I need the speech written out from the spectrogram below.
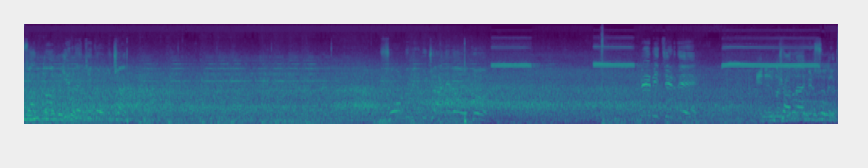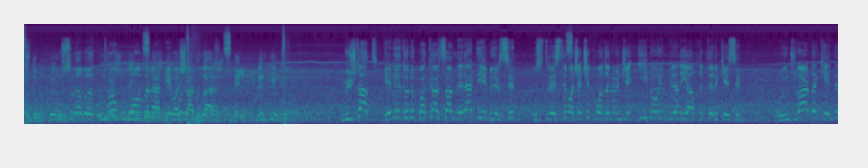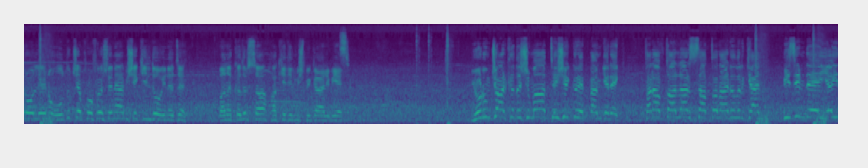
Uzatma bir dakika olacak. Zorlu bir mücadele oldu. Ve bitirdi. Marcador bir Bu sınavı tam las vermeyi başardılar. Müjdat, geriye dönüp bakarsan neler diyebilirsin? Bu stresli maça çıkmadan önce iyi bir oyun planı yaptıkları kesin. Oyuncular da kendi rollerini oldukça profesyonel bir şekilde oynadı. Bana kalırsa hak edilmiş bir galibiyet. Yorumcu arkadaşıma teşekkür etmem gerek. Taraftarlar stat'tan ayrılırken bizim de yayın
